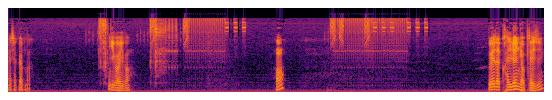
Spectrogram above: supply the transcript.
아, 잠깐만. 이거, 이거. 어? 왜 나 관련이 없대지?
